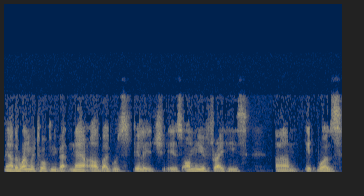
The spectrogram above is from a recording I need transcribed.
Now, the one we're talking about now, Al Baghouz village, is on the Euphrates. Um, it was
